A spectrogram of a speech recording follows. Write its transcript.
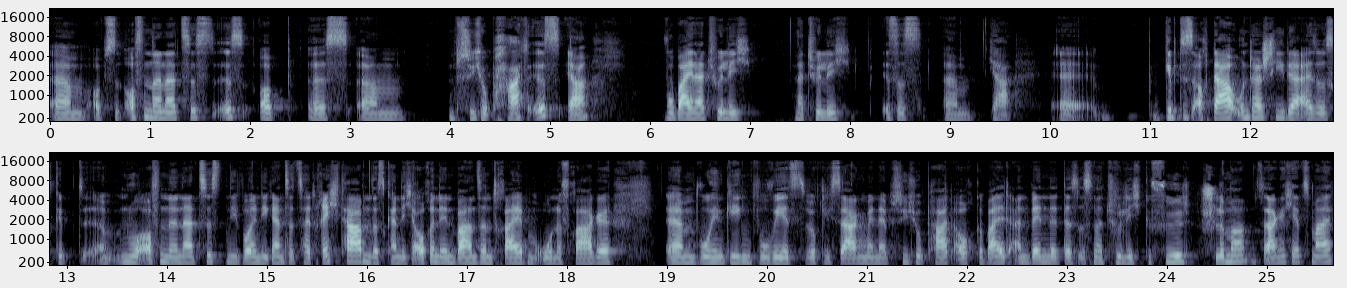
ähm, ob es ein offener Narzisst ist, ob es ähm, ein Psychopath ist, ja. Wobei natürlich, natürlich ist es, ähm, ja, äh, gibt es auch da Unterschiede. Also es gibt äh, nur offene Narzissten, die wollen die ganze Zeit Recht haben. Das kann ich auch in den Wahnsinn treiben, ohne Frage. Ähm, wohingegen, wo wir jetzt wirklich sagen, wenn der Psychopath auch Gewalt anwendet, das ist natürlich gefühlt schlimmer, sage ich jetzt mal.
